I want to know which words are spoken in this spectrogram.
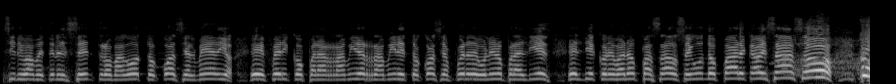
Siles va a meter el centro, Magó tocó hacia el medio, esférico para Ramírez, Ramírez tocó hacia afuera de Bolero para el 10, el 10 con el balón pasado, segundo par, cabezazo, ¡Gol!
